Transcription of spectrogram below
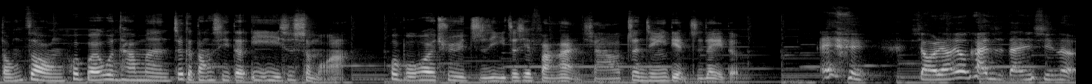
董总会不会问他们这个东西的意义是什么啊？会不会去质疑这些方案，想要正经一点之类的？”哎。小梁又开始担心了，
